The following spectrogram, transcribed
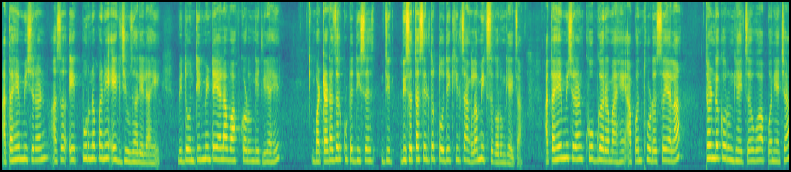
आता हे मिश्रण असं एक पूर्णपणे एक जीव झालेलं आहे. मी दोन तीन मिनटं याला वाफ काढून घेतली आहे. बटाटा जर कुठं दिस जि दिसत असेल तर तो देखील चांगला मिक्स करून घ्यायचा. आता हे मिश्रण खूप गरम आहे. आपण थोडंसं याला थंड करून घ्यायचं व आपण याच्या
